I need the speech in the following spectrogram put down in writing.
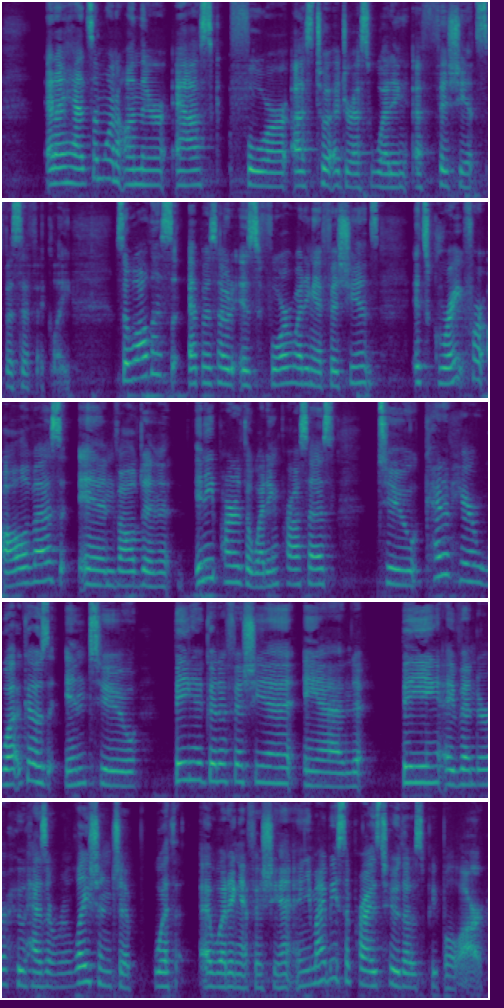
And I had someone on there ask for us to address wedding officiants specifically. So while this episode is for wedding officiants, it's great for all of us involved in any part of the wedding process to kind of hear what goes into being a good officiant and being a vendor who has a relationship with a wedding officiant, and you might be surprised who those people are.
